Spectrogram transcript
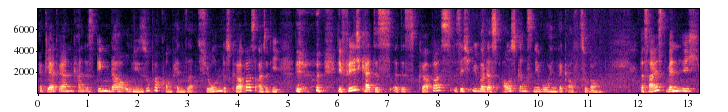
erklärt werden kann. Es ging da um die Superkompensation des Körpers, also die, die, die Fähigkeit des, des Körpers, sich über das Ausgangsniveau hinweg aufzubauen. Das heißt, wenn ich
